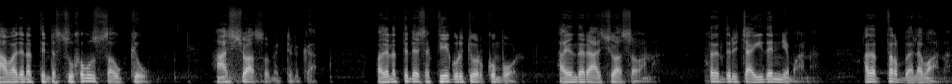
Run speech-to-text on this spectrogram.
ആ വചനത്തിന്റെ സുഖവും സൗഖ്യവും ആശ്വാസവും ഏറ്റെടുക്കാം. വചനത്തിന്റെ ശക്തിയെക്കുറിച്ച് ഓർക്കുമ്പോൾ അതെന്തൊരു ആശ്വാസമാണ്. അതെന്തൊരു ചൈതന്യമാണ്. അതെത്ര ബലമാണ്.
